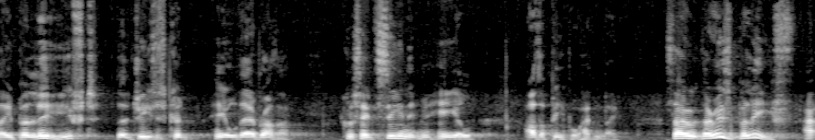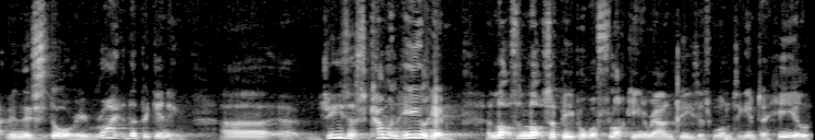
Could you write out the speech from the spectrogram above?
They believed that Jesus could heal their brother. Because they'd seen him heal other people, hadn't they? So there is belief in this story right at the beginning. Uh, uh, Jesus, come and heal him. And lots and lots of people were flocking around Jesus, wanting him to heal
